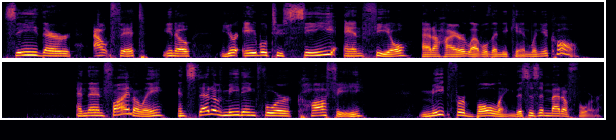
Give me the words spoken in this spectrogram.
see their outfit, you know, you're able to see and feel at a higher level than you can when you call. And then finally, instead of meeting for coffee, meet for bowling. This is a metaphor.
